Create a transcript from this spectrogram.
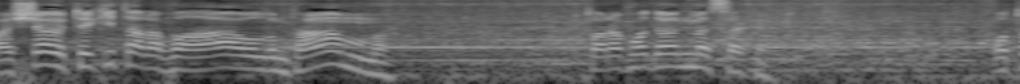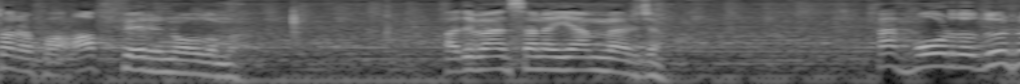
Paşa öteki tarafa ha oğlum tamam mı? Tarafa dönme sakın. O tarafa. Aferin oğluma. Hadi ben sana yem vereceğim. Heh orada dur.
